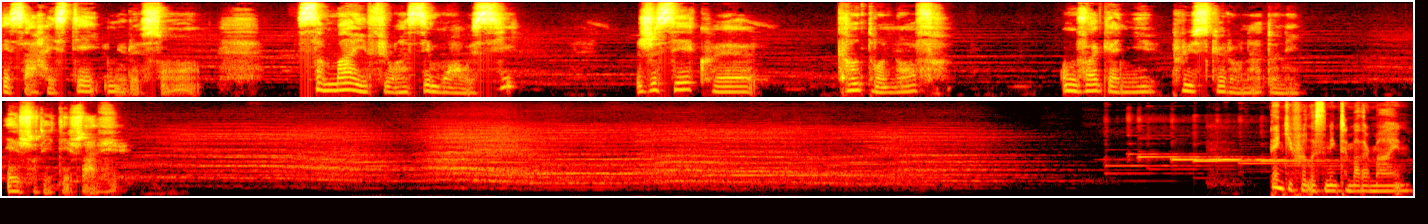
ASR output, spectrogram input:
Et ça a resté une leçon. Ça m'a influencé moi aussi. je sais que quand on offre, on va gagner plus que l'on a donné. Et je l'ai déjà vu. Thank you for listening to Mother Mine.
